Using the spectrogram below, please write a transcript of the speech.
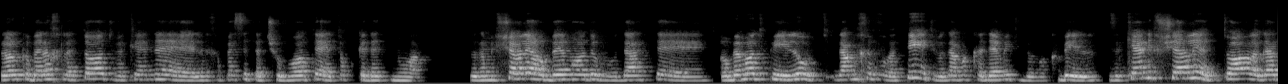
ולא לקבל החלטות וכן uh, לחפש את התשובות uh, תוך כדי תנועה. זה גם אפשר לי הרבה מאוד עבודת, אה, הרבה מאוד פעילות, גם חברתית וגם אקדמית במקביל. זה כן אפשר לי התואר לגעת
